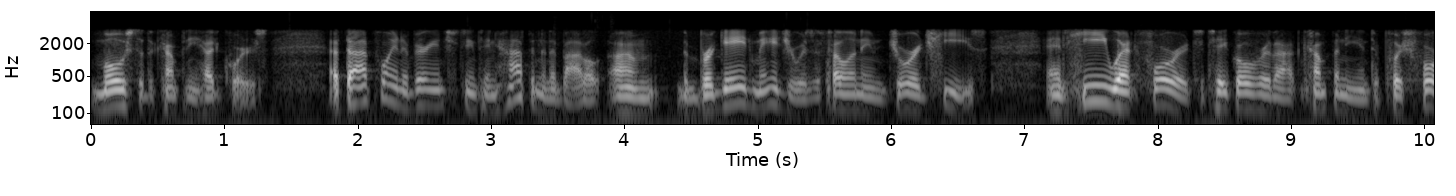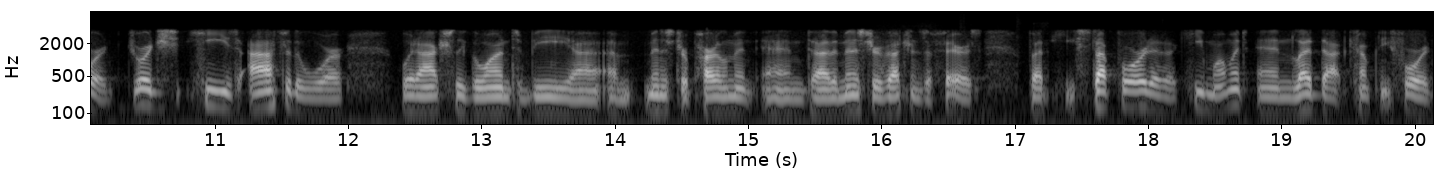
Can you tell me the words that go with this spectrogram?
most of the company headquarters. At that point, a very interesting thing happened in the battle. Um, the brigade major was a fellow named George Hees, and he went forward to take over that company and to push forward. George Hees, after the war, would actually go on to be uh, a minister of parliament and uh, the minister of veterans affairs. But he stepped forward at a key moment and led that company forward.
